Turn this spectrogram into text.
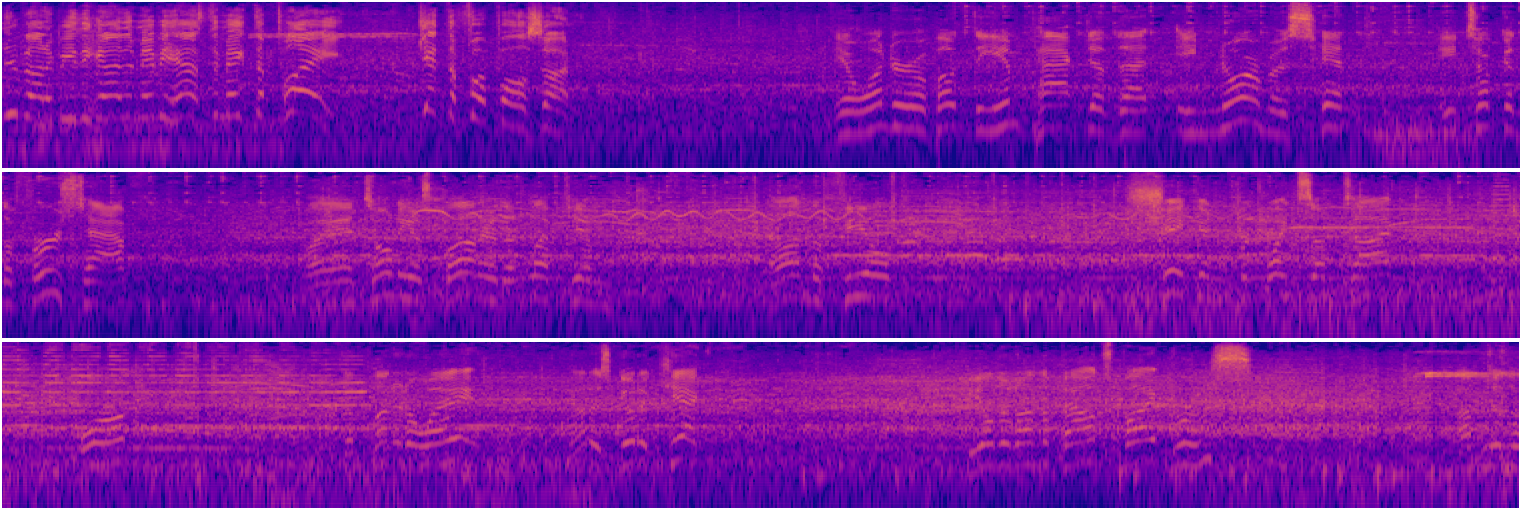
you got to be the guy that maybe has to make the play. Get the football, son. You wonder about the impact of that enormous hit he took in the first half by Antonius Bonner that left him on the field shaken for quite some time. Boreham to punt it away. Not as good a kick. Fielded on the bounce by Bruce. Up to the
